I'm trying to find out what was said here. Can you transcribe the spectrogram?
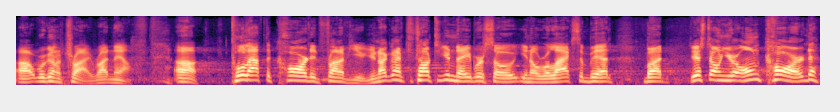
Uh, we're going to try right now. Uh, pull out the card in front of you. You're not going to have to talk to your neighbor, so, you know, relax a bit. But just on your own card,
